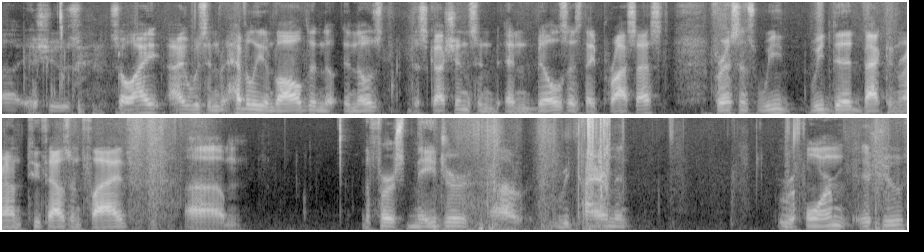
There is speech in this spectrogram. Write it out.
uh, issues. So I, I was in, heavily involved in, the, in those discussions and, and bills as they processed. For instance, we, we did back in around 2005 um, the first major retirement reform issues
